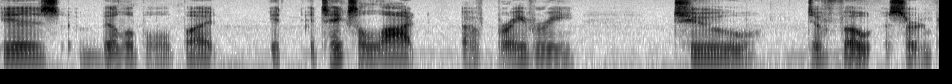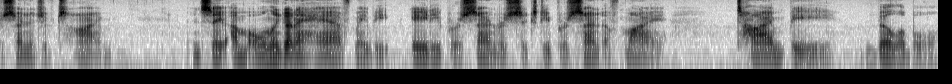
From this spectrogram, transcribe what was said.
is billable, but it it takes a lot of bravery to devote a certain percentage of time and say I'm only going to have maybe 80% or 60% of my time be billable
